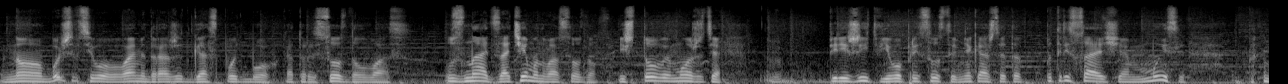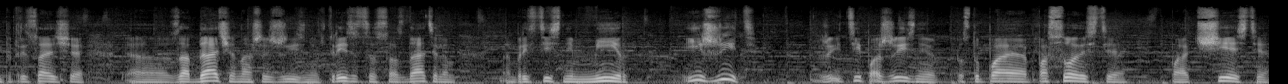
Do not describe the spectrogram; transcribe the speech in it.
Но больше всего вами дорожит Господь Бог, который создал вас, узнать, зачем Он вас создал и что вы можете пережить в Его присутствии. Мне кажется, это потрясающая мысль, потрясающая э, задача нашей жизни. Встретиться с Создателем, обрести с Ним мир и жить. Идти по жизни, поступая по совести, по чести,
